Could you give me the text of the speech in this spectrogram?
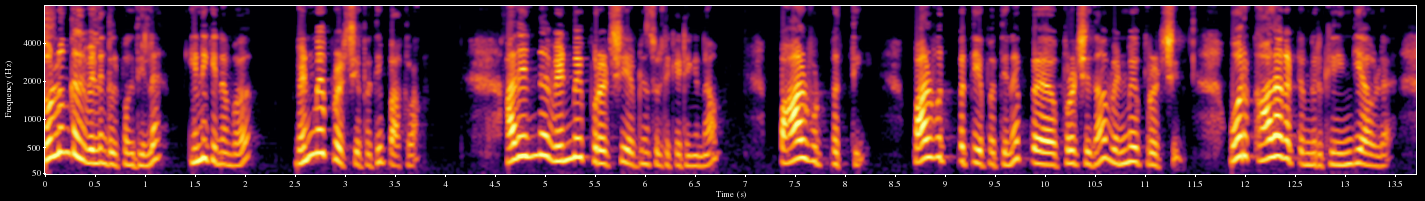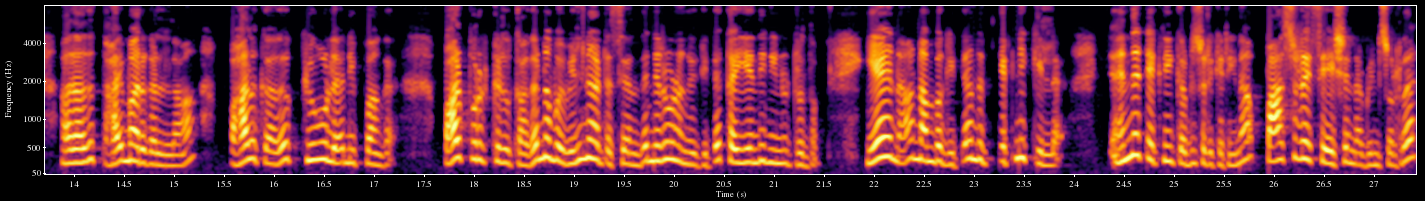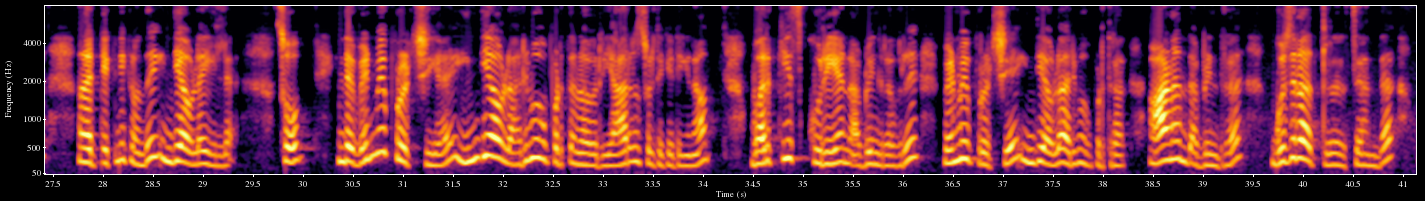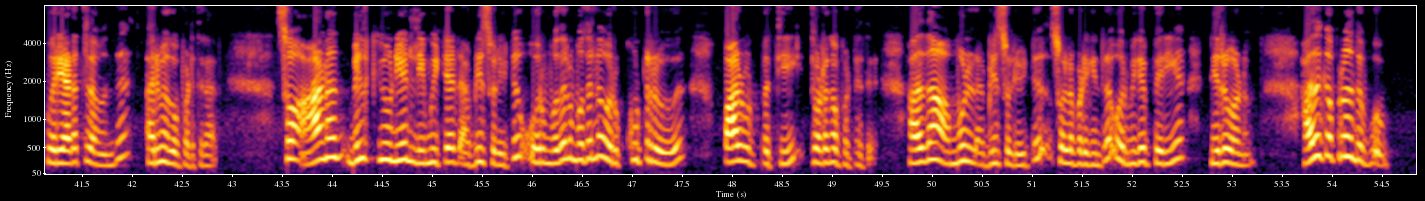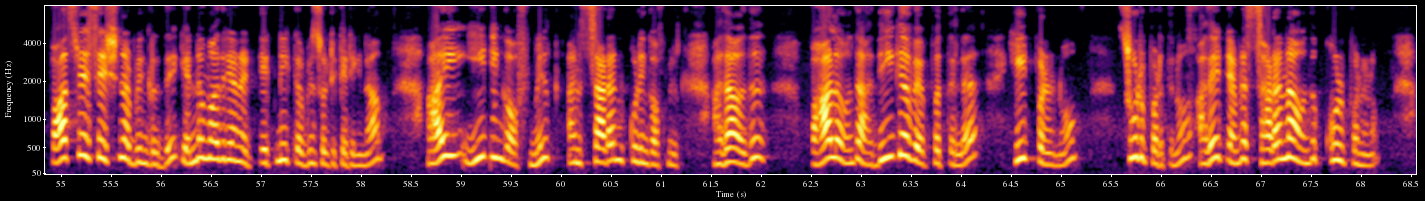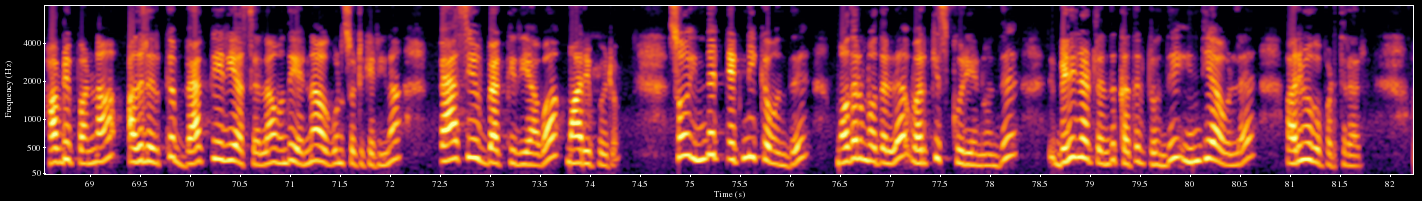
சொல்லுங்கள் வெல்லுங்கள் பகுதியில் இன்றைக்கி நம்ம வெண்மை புரட்சியை பற்றி பார்க்கலாம். அது என்ன வெண்மை புரட்சி அப்படின்னு சொல்லிட்டு கேட்டிங்கன்னா பால் உற்பத்தி. பால் உற்பத்தியை பற்றின புரட்சி தான் வெண்மை புரட்சி. ஒரு காலகட்டம் இருக்குது இந்தியாவில். அதாவது தாய்மார்கள்லாம் பாலுக்காக க்யூவில் நிற்பாங்க பால் பொருட்களுக்காக நம்ம வெளிநாட்டை சேர்ந்த நிறுவனங்கள்கிட்ட கையேந்தி நின்றுட்டு இருந்தோம். ஏன்னா நம்மக்கிட்ட அந்த டெக்னிக் இல்லை. என்ன டெக்னிக் அப்படின்னு சொல்லி கேட்டிங்கன்னா பாஸ்டரைசேஷன் அப்படின்னு சொல்கிற அந்த டெக்னிக் வந்து இந்தியாவில் இல்லை. ஸோ இந்த வெண்மை புரட்சியை இந்தியாவில் அறிமுகப்படுத்தினவர் யாருன்னு சொல்லிட்டு கேட்டிங்கன்னா வர்கீஸ் குரியன் அப்படிங்கிறவர் வெண்மை புரட்சியை இந்தியாவில் அறிமுகப்படுத்துகிறார் ஆனந்த் அப்படின்ற குஜராத்தில் சேர்ந்த ஒரு இடத்துல வந்து அறிமுகப்படுத்துகிறார் so Anand milk union limited அப்படின்னு சொல்லிட்டு ஒரு முதல் முதல்ல ஒரு கூட்டுறவு பால் உற்பத்தி தொடங்கப்பட்டது. அதுதான் அமுல் அப்படின்னு சொல்லிட்டு சொல்லப்படுகின்ற ஒரு மிகப்பெரிய நிறுவனம். அதுக்கப்புறம் அந்த பாஸ்டரைசேஷன் அப்படிங்கிறது என்ன மாதிரியான டெக்னிக் அப்படின்னு சொல்லிட்டு கேட்டிங்கன்னா heating of milk and sudden cooling of milk அதாவது பாலை வந்து அதிக வெப்பத்தில் ஹீட் பண்ணணும் சூடுபடுத்தணும். அதே டைமில் சடனாக வந்து கூல் பண்ணணும். அப்படி பண்ணால் அதில் இருக்க பாக்டீரியாஸ் எல்லாம் வந்து என்ன ஆகும்னு சொல்லிட்டு கேட்டிங்கன்னா பேசிவ் பாக்டீரியாவாக மாறி போயிடும். ஸோ இந்த டெக்னிக்கை வந்து முதல் முதல்ல வர்க்கீஸ் குரியன் வந்து வெளிநாட்டிலேருந்து கற்றுக்கிட்டு வந்து இந்தியாவில் அறிமுகப்படுத்துகிறார்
